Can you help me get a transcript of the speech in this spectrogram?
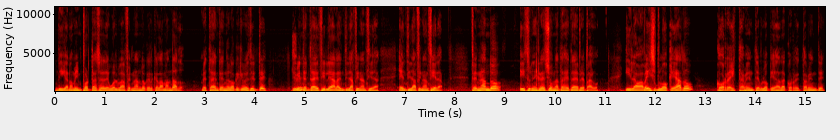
diga, no me importa, se devuelva a Fernando que el que lo ha mandado. ¿Me estás entendiendo lo que quiero decirte? Yo voy a intentar decirle a la entidad financiera, entidad financiera, Fernando hizo un ingreso en una tarjeta de prepago y lo habéis bloqueado correctamente bloqueada, correctamente,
